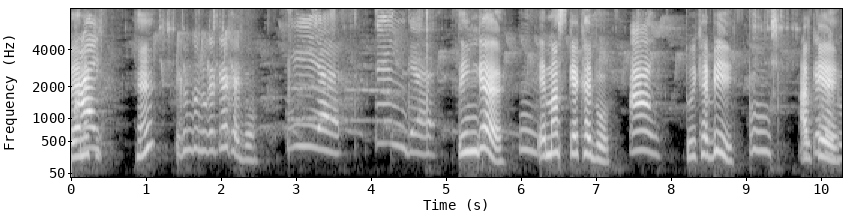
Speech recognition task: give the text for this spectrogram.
বেনে কি হ্যাঁ? এখন দুনুকে কে খাইব? তিনগে। এ মাছ কে খাইব? তুই খাইবি? আর কে খাইব?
